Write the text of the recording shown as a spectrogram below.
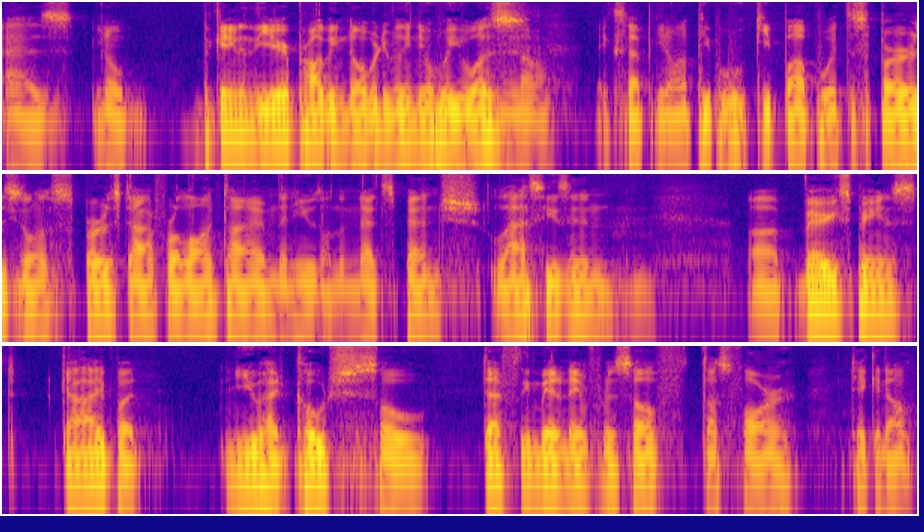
as you know, beginning of the year probably nobody really knew who he was. no, except you know the people who keep up with the Spurs. He's on the Spurs staff for a long time. Then he was on the Nets bench last season. Mm-hmm. Uh, very experienced guy, but new head coach. So definitely made a name for himself thus far. Taking out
